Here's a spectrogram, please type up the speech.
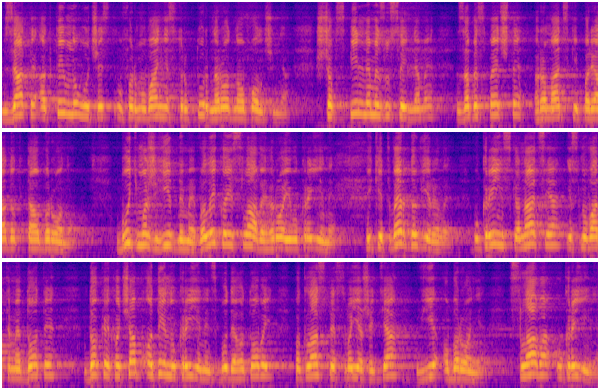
взяти активну участь у формуванні структур народного ополчення, щоб спільними зусиллями забезпечити громадський порядок та оборону. Будьмо ж гідними великої слави Героїв України, які твердо вірили, українська нація існуватиме доти, доки хоча б один українець буде готовий покласти своє життя в її обороні. Слава Україні!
